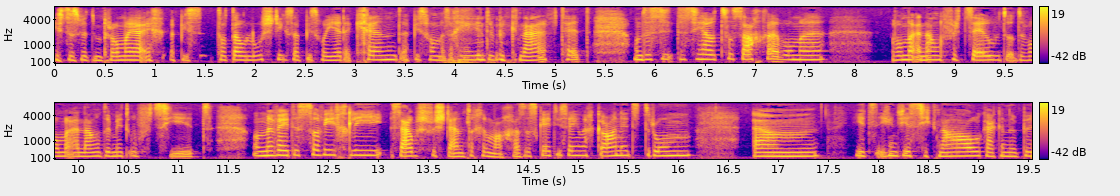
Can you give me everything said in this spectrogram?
ist das mit dem Promo ja echt etwas total Lustiges, etwas, was jeder kennt, etwas, wo man sich irgendwie darüber genervt hat. Und das, das sind halt so Sachen, wo man wo man einander erzählt oder wo man einander damit aufzieht. Und wir wollen das so wie ein bisschen selbstverständlicher machen. Also es geht uns eigentlich gar nicht darum, ähm, jetzt irgendwie ein Signal gegenüber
